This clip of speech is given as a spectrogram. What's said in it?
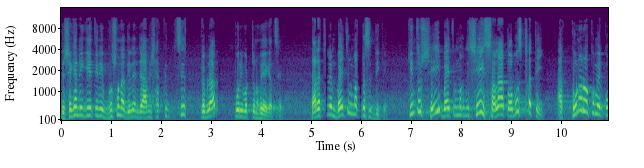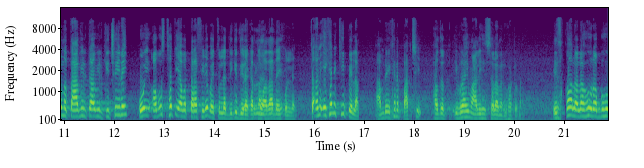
তো সেখানে গিয়ে তিনি ঘোষণা দিলেন যে আমি সাক্ষী কেবলা পরিবর্তন হয়ে গেছে। তারা ছিলেন বাইতুল মাকদাসের দিকে। কিন্তু সেই বাইতুল মাকদাস সেই সালাত অবস্থাতেই আর কোন রকমের কোনো তাবিল টাবিল কিছুই নেই। ওই অবস্থাতেই আবার তারা ফিরে বাইতুল্লাহ দিকে দুই রাকাত নামাজ আদায় করলেন। তাহলে এখানে কি পেলাম? আমরা এখানে পাচ্ছি হজরত ইব্রাহিম আলী ইসলামের ঘটনা। ইসকাল আলাহু রব্বহু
